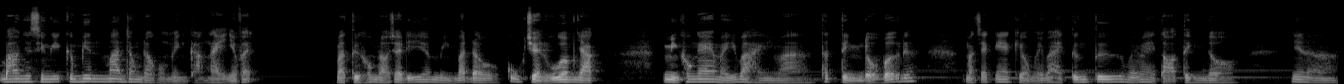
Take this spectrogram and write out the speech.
Bao nhiêu suy nghĩ cứ miên man trong đầu của mình cả ngày như vậy. Và từ hôm đó trở đi, mình bắt đầu cũng chuyển gu âm nhạc mình không nghe mấy bài mà thất tình đổ vỡ nữa, mà sẽ nghe kiểu mấy bài tương tư, mấy bài tỏ tình đồ. Như là,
